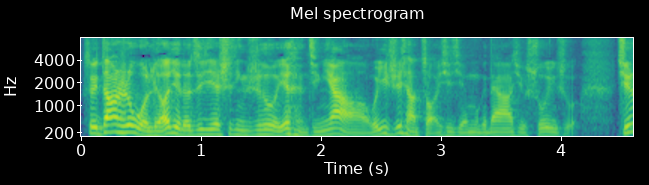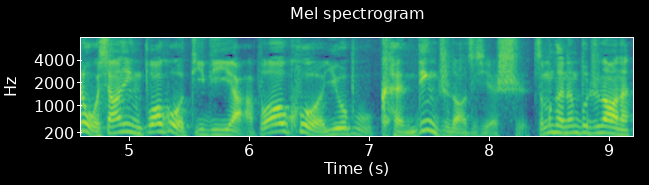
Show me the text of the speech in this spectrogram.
所以当时我了解了这些事情之后，也很惊讶啊！我一直想找一期节目跟大家去说一说。其实我相信，包括滴滴啊，包括优步，肯定知道这些事，怎么可能不知道呢？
